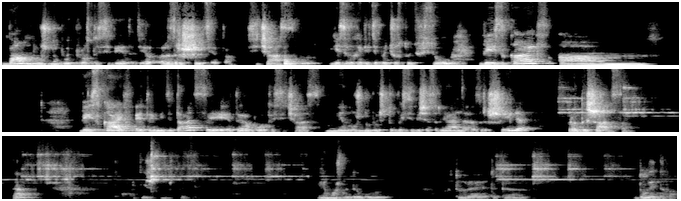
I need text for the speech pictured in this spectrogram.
Вам нужно будет просто себе это делать, разрешить это сейчас. Если вы хотите почувствовать всю, весь кайф, весь кайф этой медитации, этой работы сейчас, мне нужно будет, чтобы вы себе сейчас реально разрешили продышаться. Да? Потише, может быть. Или, может быть, другую, которая это, до этого.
